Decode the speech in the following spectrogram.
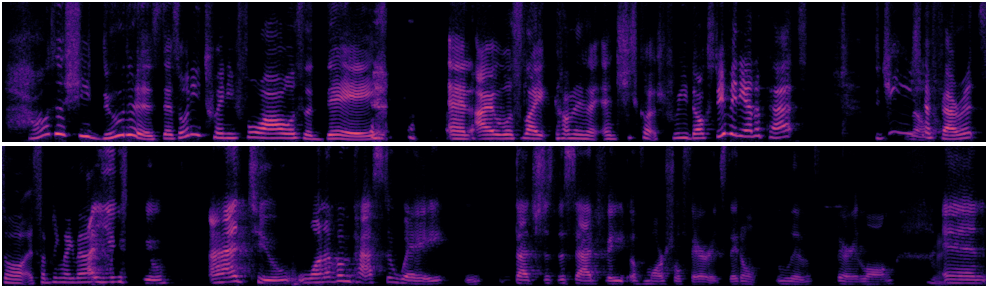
how does she do this? There's only 24 hours a day. and I was like, and she's got three dogs. Do you have any other pets? Did you use no. ferrets or something like that? I used to. I had two. One of them passed away. That's just the sad fate of Marshall ferrets. They don't live very long. Right. And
